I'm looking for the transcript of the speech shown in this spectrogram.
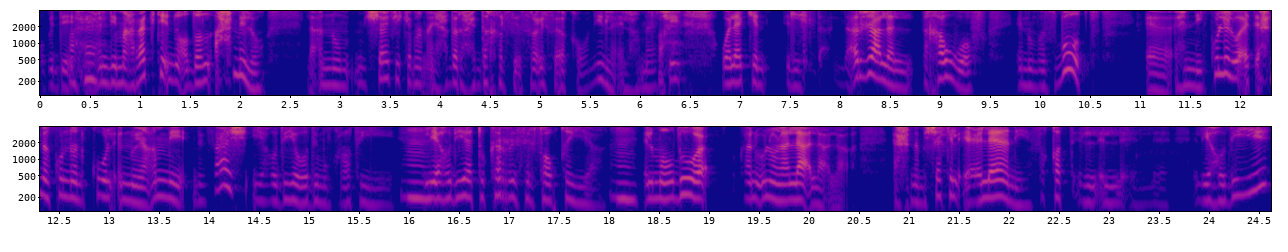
وبدي صحيح. عندي معركتي إنه أضل أحمله لأنه مش شايفة كمان أي حدا رح يتدخل في إسرائيل في قوانين لإلها ماشي صح. ولكن أرجع للتخوف إنه مزبوط آه هني كل الوقت إحنا كنا نقول إنه يا عمي بينفعش يهودية وديمقراطية مم. اليهوديه تكرس الفوقية مم. الموضوع كانوا يقولوا لا لا لا إحنا بشكل إعلاني فقط ال ال ال اليهودية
